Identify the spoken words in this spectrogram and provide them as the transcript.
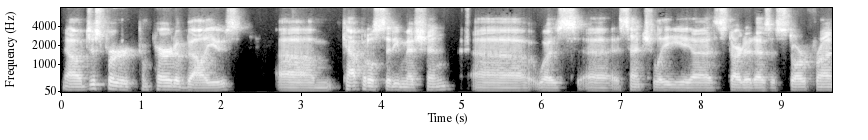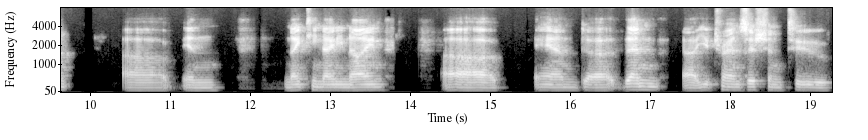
Now, just for comparative values, um, Capital City Mission uh, was uh, essentially uh, started as a storefront uh, in 1999. Uh, and uh, then you transition to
